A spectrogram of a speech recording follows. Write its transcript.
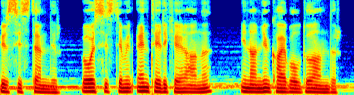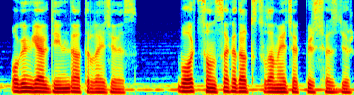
Bir sistemdir. Ve o sistemin en tehlikeli anı inancın kaybolduğu andır. O gün geldiğinde hatırlayacağız. Borç sonsuza kadar tutulamayacak bir sözdür.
